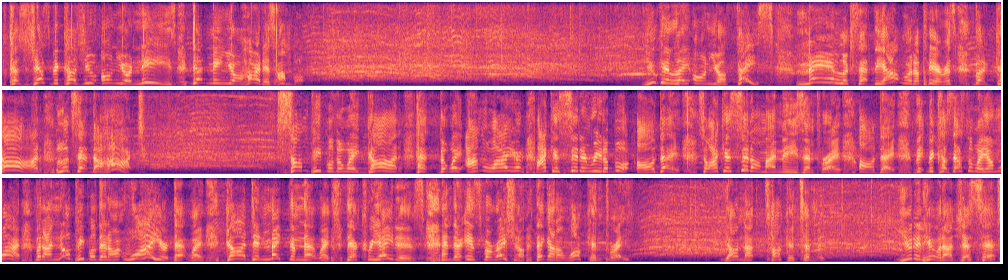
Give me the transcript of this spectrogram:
Because just because you on your knees doesn't mean your heart is humble. You can lay on your face. Man looks at the outward appearance, but God looks at the heart. Some people, the way God, has, the way I'm wired, I can sit and read a book all day. So I can sit on my knees and pray all day because that's the way I'm wired. But I know people that aren't wired that way. God didn't make them that way. They're creatives and they're inspirational. They got to walk and pray. Y'all not talking to me. You didn't hear what I just said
